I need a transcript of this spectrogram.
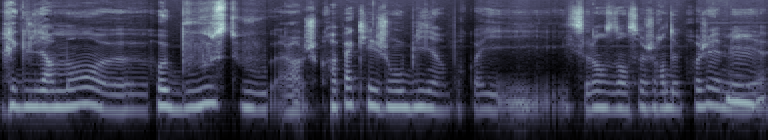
régulièrement euh. Ou... Alors, je ne crois pas que les gens oublient hein, pourquoi ils, se lancent dans ce genre de projet, mais, mm.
